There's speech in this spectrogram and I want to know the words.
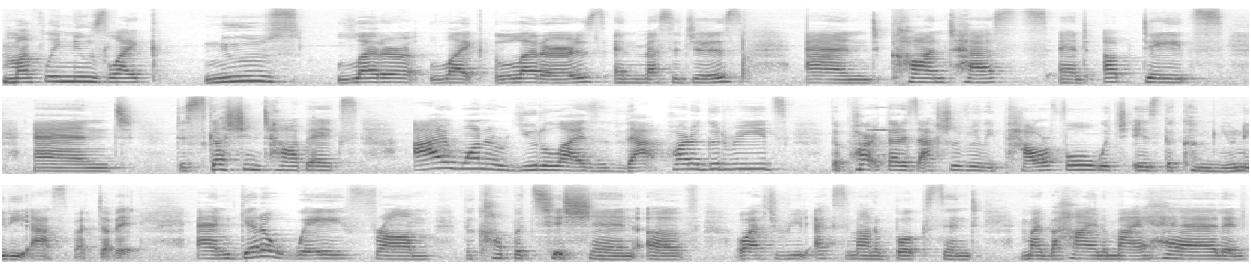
monthly news like newsletter like letters and messages and contests and updates and discussion topics. I want to utilize that part of Goodreads, the part that is actually really powerful, which is the community aspect of it, and get away from the competition of, oh, I have to read X amount of books and am I behind in my head, and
